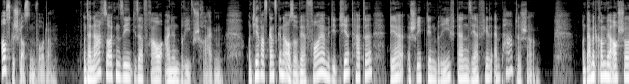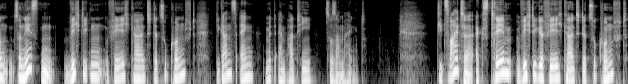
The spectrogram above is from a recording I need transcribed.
ausgeschlossen wurde. Und danach sollten sie dieser Frau einen Brief schreiben. Und hier war es ganz genauso. Wer vorher meditiert hatte, der schrieb den Brief dann sehr viel empathischer. Und damit kommen wir auch schon zur nächsten wichtigen Fähigkeit der Zukunft, die ganz eng mit Empathie zusammenhängt. Die zweite extrem wichtige Fähigkeit der Zukunft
